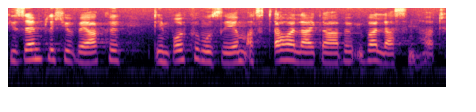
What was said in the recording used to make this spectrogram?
die sämtliche Werke dem Brücke Museum als Dauerleihgabe überlassen hat.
